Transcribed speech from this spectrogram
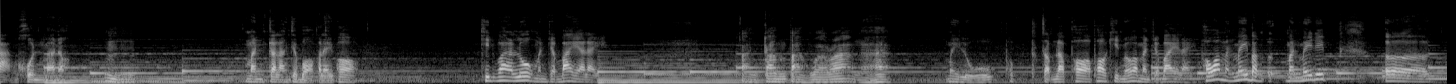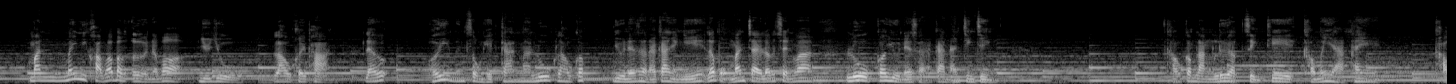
ต่างคนมาเนาะอืมมันกำลังจะบอกอะไรพ่อ คิดว่าโลกมันจะใบ้อะไร ต่างกรรมต่างวาระนะฮะไม่รู้สำหรับพ่อพ่อคิดไหมว่ามันจะใบ้อะไร เพราะว่ามันไม่บังเอิญมันไม่ได้เออมันไม่มีความว่าบังเอิญนะพ่ออยู่ๆเราเคยผ่าน แล้วเฮ้ยมันส่งเหตุการณ์มาลูกเราก็อยู่ในสถานการณ์อย่างนี้ แล้วผมมั่นใจแล้วเปอร์เซ็นต์ว่าลูกก็อยู่ในสถานการณ์นั้นจริง ๆ เขากำลังเลือกสิ่งที่เขาไม่อยากให้เขา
